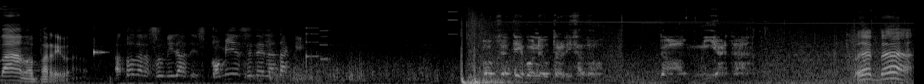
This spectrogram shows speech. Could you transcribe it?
Vamos para arriba. A todas las unidades, comiencen el ataque. Objetivo neutralizado. ¡Ah, mierda! ¡Verdad!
